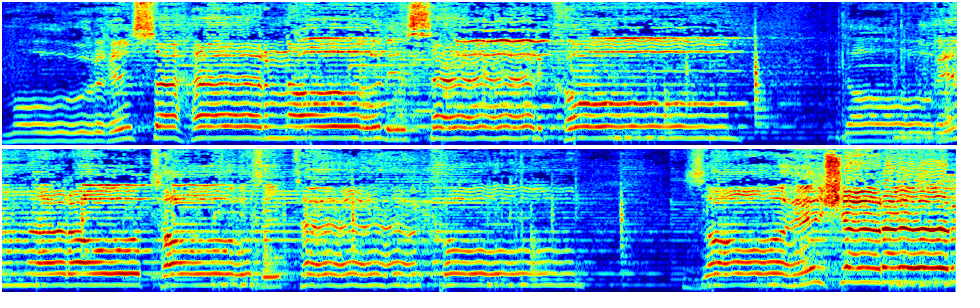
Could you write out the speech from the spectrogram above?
مرغ سهر نال سر کن تازه تر کن. زاه شرر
